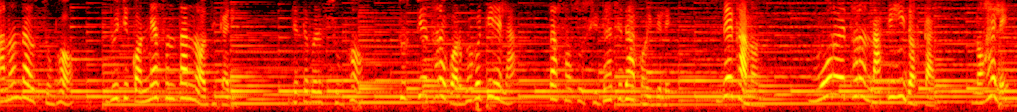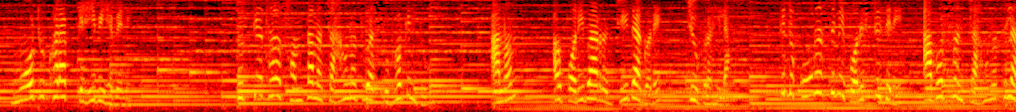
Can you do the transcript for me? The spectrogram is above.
ଆନନ୍ଦ ଆଉ ଶୁଭ ଦୁଇଟି କନ୍ୟା ସନ୍ତାନର ଅଧିକାରୀ। ଯେତେବେଳେ ଶୁଭ ତୃତୀୟ ଥର ଗର୍ଭବତୀ ହେଲା ତା ଶାଶୁ ସିଧା ସିଧା କହିଦେଲେ ଦେଖ ଆନନ୍ଦ ମୋର ଏଥର ନାତି ହିଁ ଦରକାର ନହେଲେ ମୋଠୁ ଖରାପ କେହି ବି ହେବେନି। ତୃତୀୟ ଥର ସନ୍ତାନ ଚାହୁଁନଥିବା ଶୁଭ କିନ୍ତୁ ଆନନ୍ଦ ଆଉ ପରିବାରର ଜିଦ୍ ଆଗରେ ଚୁପ୍ ରହିଲା। କିନ୍ତୁ କୌଣସି ବି ପରିସ୍ଥିତିରେ ଆବର୍ଷଣ ଚାହୁଁନଥିଲା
